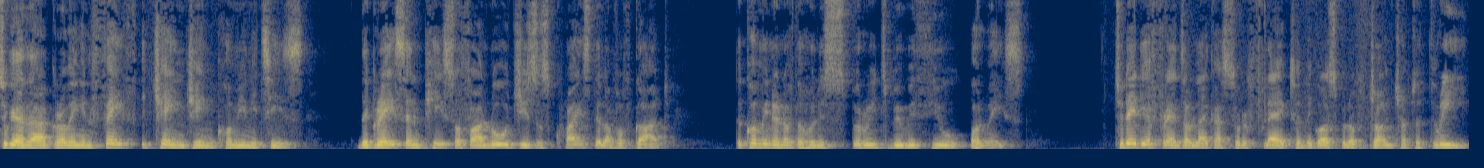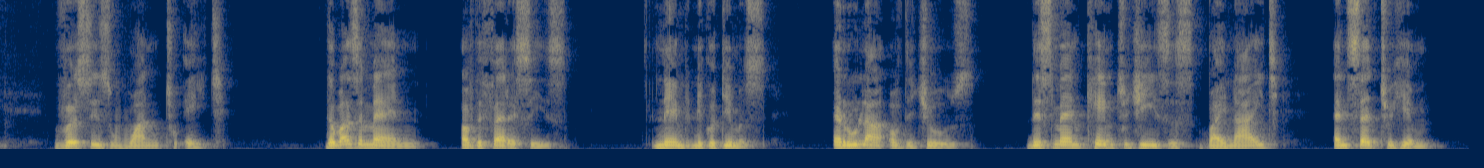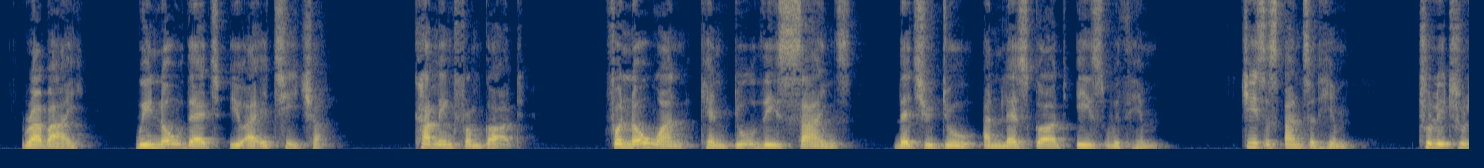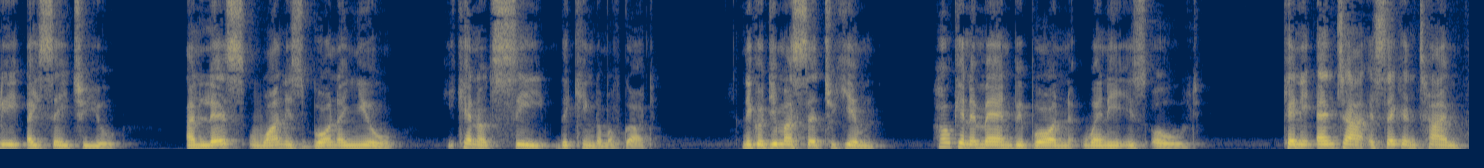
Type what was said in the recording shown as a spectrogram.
together growing in faith, changing communities. The grace and peace of our Lord Jesus Christ, the love of God, the communion of the Holy Spirit be with you always. Today, dear friends, I would like us to reflect on the Gospel of John, chapter 3, verses 1 to 8. There was a man of the Pharisees named Nicodemus, a ruler of the Jews. This man came to Jesus by night and said to him, Rabbi, we know that you are a teacher coming from God. For no one can do these signs that you do unless God is with him. Jesus answered him, Truly, truly, I say to you, unless one is born anew, he cannot see the kingdom of God. Nicodemus said to him, How can a man be born when he is old? Can he enter a second time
